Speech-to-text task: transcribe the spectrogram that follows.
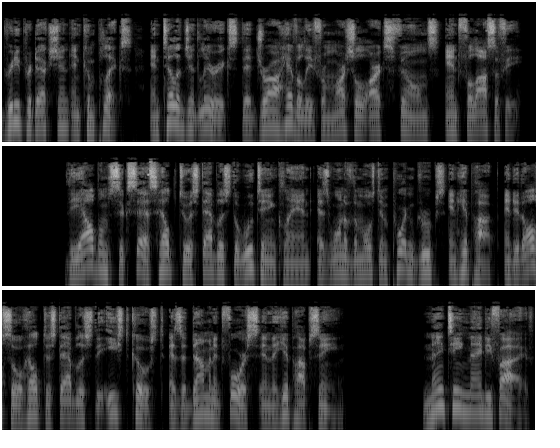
gritty production and complex, intelligent lyrics that draw heavily from martial arts films and philosophy. The album's success helped to establish the Wu-Tang Clan as one of the most important groups in hip-hop, and it also helped establish the East Coast as a dominant force in the hip-hop scene. 1995,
